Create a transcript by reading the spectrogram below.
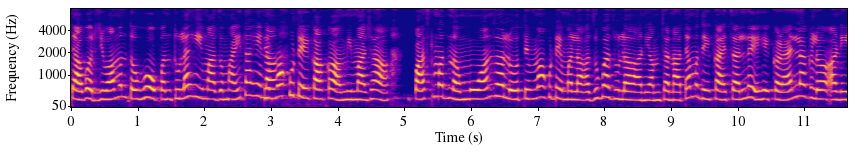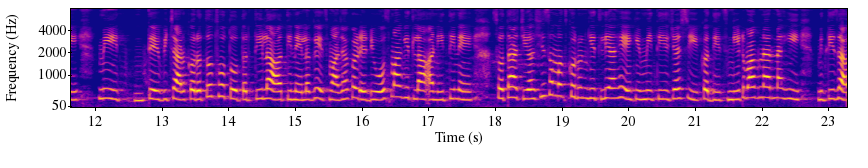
त्यावर जीवा म्हणतो हो पण तुलाही माझं माहीत आहे ना? कुठे? काका मी माझ्या पास्टमधनं मूव ऑन झालो तेव्हा कुठे मला आजूबाजूला आणि आमच्या नात्यामध्ये काय चाललंय हे कळायला लागलं आणि मी ते विचार करतच होतो. तर तिला तिने लगेच माझ्याकडे डिवोर्स मागितला आणि तिने स्वतःची अशी समज करून घेतली आहे की मी तिच्याशी कधीच नीट वागणार नाही मी तिचा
